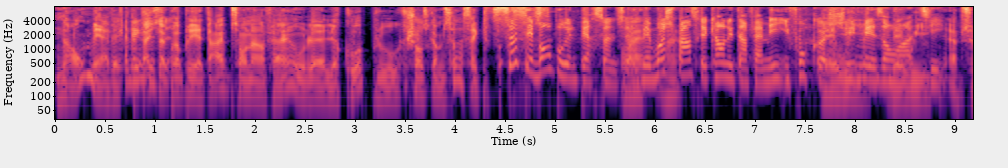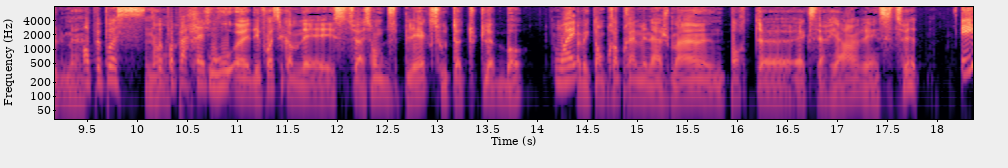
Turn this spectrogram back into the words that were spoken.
Non, mais avec, Avec peut-être juste- le propriétaire et son enfant ou le, le couple ou quelque chose comme ça. Ça, c'est bon pour une personne seule. Ouais, Mais moi, je pense que quand on est en famille, il faut cocher Ben oui, maison ben oui, entière. absolument. On peut pas, Non. peux pas partager. Ou euh, des fois, c'est comme des situations de duplex où tu as tout le bas. Ouais. Avec ton propre aménagement, une porte euh, extérieure et ainsi de suite. Et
